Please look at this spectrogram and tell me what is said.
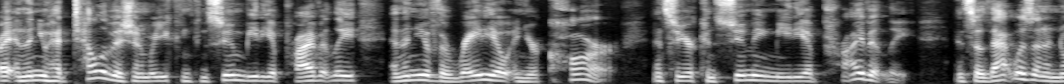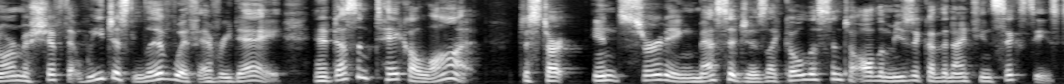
right? And then you had television where you can consume media privately. And then you have the radio in your car. And so you're consuming media privately. And so that was an enormous shift that we just live with every day. And it doesn't take a lot to start inserting messages like go listen to all the music of the 1960s.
